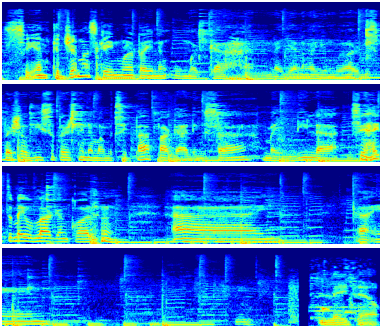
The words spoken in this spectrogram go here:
So yan, kajamas, kain muna tayo ng umagahan. Ayan nga yung mga special visitors ni na mama at si Papa galing sa Maynila. Say hi to my vlog, ang call. hi! Kain. Later.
